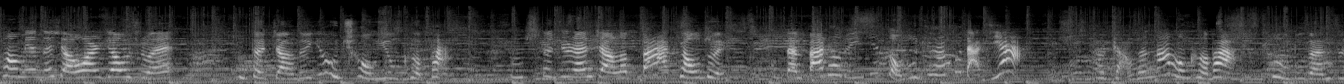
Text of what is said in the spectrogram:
窗边的小花浇水。它长得又丑又可怕，它居然长了八条腿，但八条腿一起走路居然不打架。它长得那么可怕，我不敢仔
